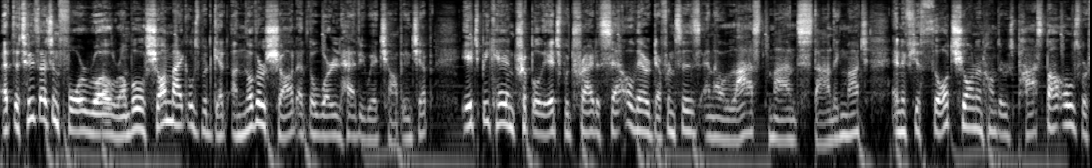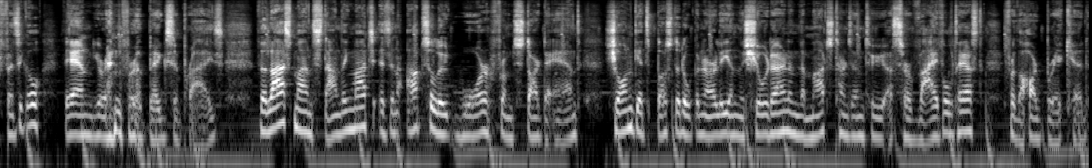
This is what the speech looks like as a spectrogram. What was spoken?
At the 2004 Royal Rumble, Shawn Michaels would get another shot at the World Heavyweight Championship. HBK and Triple H would try to settle their differences in a last man standing match, and if you thought Shawn and Hunter's past battles were physical, then then you're in for a big surprise. The last man standing match is an absolute war from start to end. Shawn gets busted open early in the showdown, and the match turns into a survival test for the Heartbreak Kid.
